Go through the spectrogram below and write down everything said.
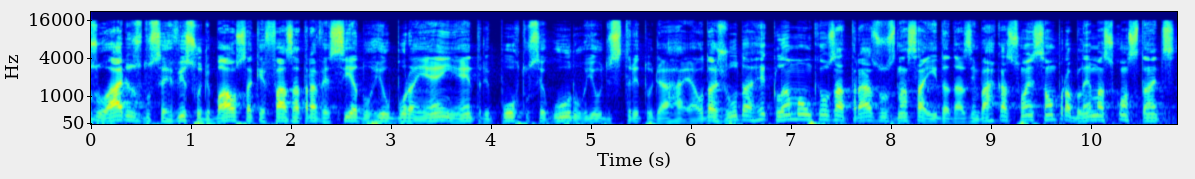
Usuários do serviço de balsa que faz a travessia do rio Buranhém entre Porto Seguro e o distrito de Arraial da Ajuda reclamam que os atrasos na saída das embarcações são problemas constantes.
